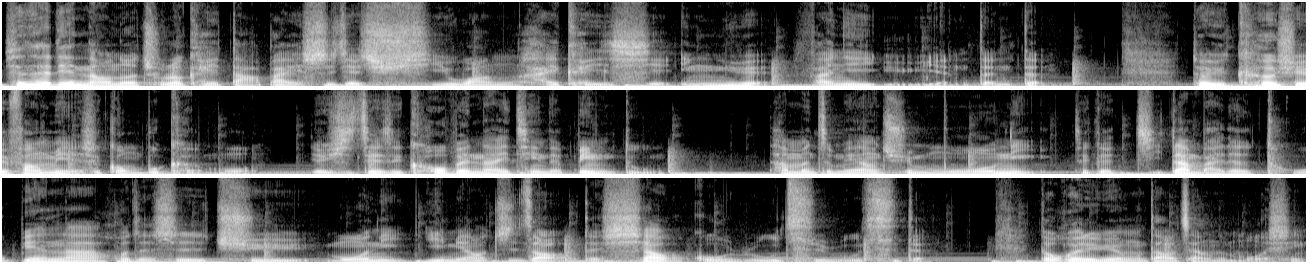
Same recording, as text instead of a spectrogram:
现在电脑呢，除了可以打败世界棋王，还可以写音乐、翻译语言等等。对于科学方面也是功不可没。尤其这次 COVID-19 的病毒，他们怎么样去模拟这个脊蛋白的突变啦，或者是去模拟疫苗制造的效果，如此如此的，都会运用到这样的模型。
